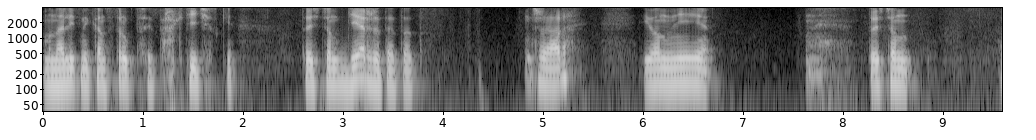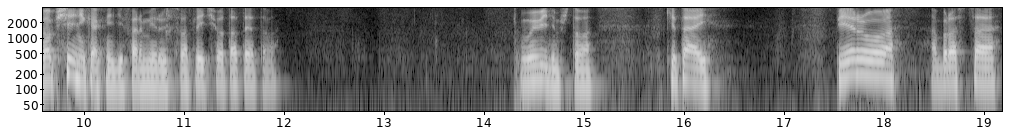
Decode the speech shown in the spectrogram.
монолитной конструкции практически. То есть он держит этот жар, и он не... То есть он вообще никак не деформируется, в отличие вот от этого. Мы видим, что Китай первого образца,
